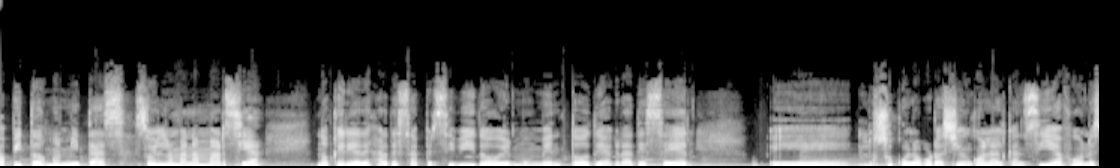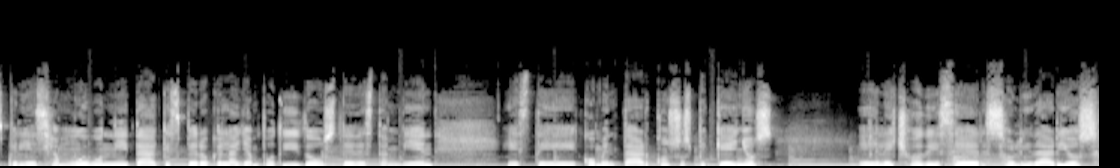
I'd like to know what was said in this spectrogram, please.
Papitos, mamitas, soy la hermana Marcia. No quería dejar desapercibido el momento de agradecer eh, su colaboración con la alcancía. Fue una experiencia muy bonita que espero que la hayan podido ustedes también este, comentar con sus pequeños. El hecho de ser solidarios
